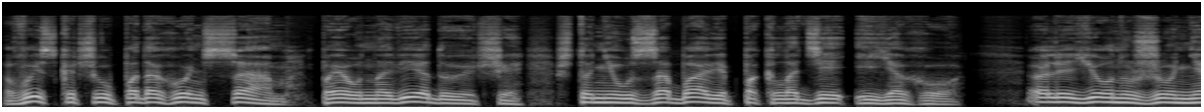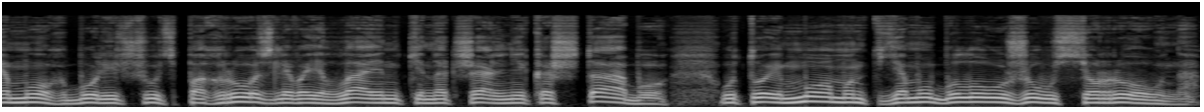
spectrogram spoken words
выскачыў пад агонь сам, пэўна ведаючы, што неўзабаве пакладзе і яго але ён ужо не мог болей чуць пагрозлівай лаянкі начальніка штабу. У той момант яму было ўжо ўсё роўна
